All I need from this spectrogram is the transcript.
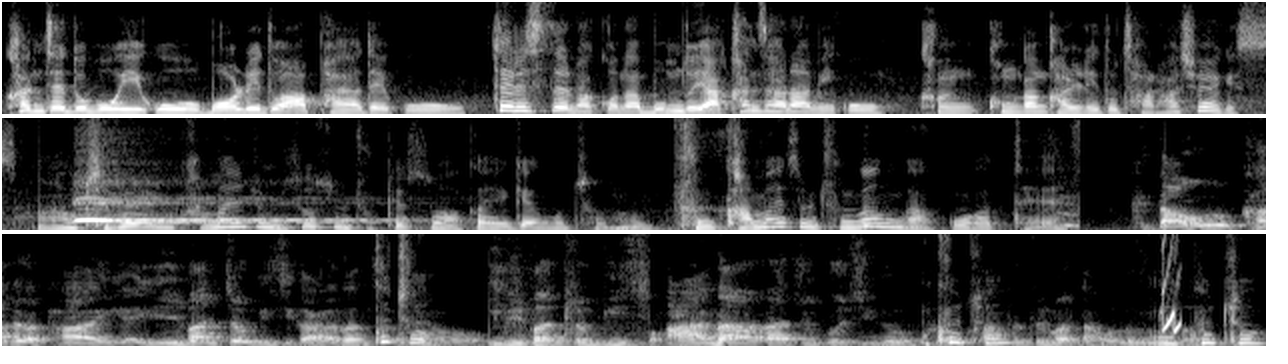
간제도 보이고 머리도 아파야 되고 스트레스를 받거나 몸도 약한 사람이고 강- 건강 관리도 잘 하셔야겠어. 아, 제발 좀 가만히 좀 있었으면 좋겠어. 아까 얘기한 것처럼. 중, 가만히 있으면 중간 갖고 같아. 그 나오는 카드가 다 일반적이지가 않았잖아요. 그쵸. 일반적이지 않아가지고 지금 그쵸. 카드들만 나오는 음, 거죠. 그렇죠.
